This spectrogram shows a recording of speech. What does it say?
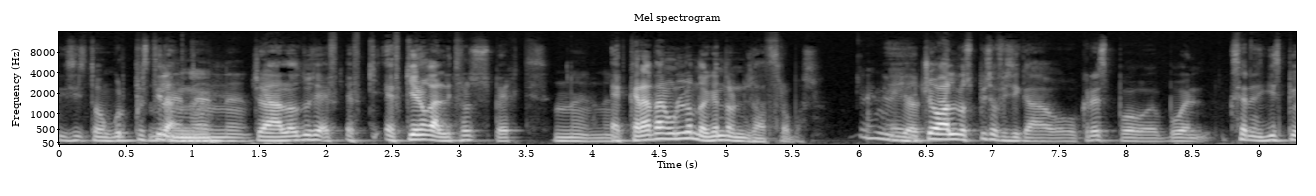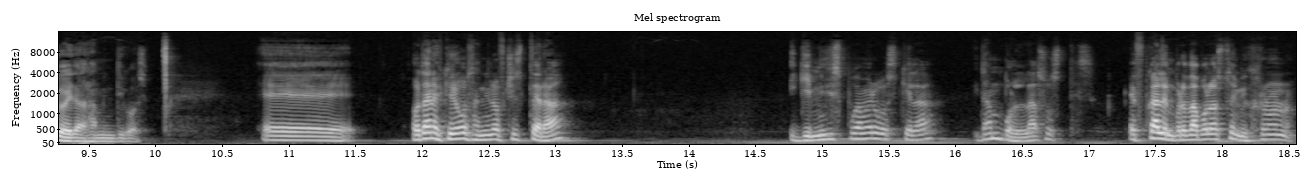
Εσύ στον γκρουπ που στείλα. Ναι, ναι. Και άλλο τους ευ- ευ- ευκαιρίνει ο καλύτερος τους παίχτης. Ναι, ναι. Εκράταν ούλον το κέντρο του ο άνθρωπος. Είναι η Ε, δουλειά Και του. ο άλλος πίσω φυσικά, ο Κρέσπο, που είναι εξαιρετικής ποιότητας αμυντικός. Ε, Όταν ευκαιρίνει ο Κωνσταντίνοφ και ύστερα, οι κινήσεις που έκαμε ο Σκελά ήταν πολλά σωστές. Εύκαλε πρώτα απ' όλα στο ημιχρόνο,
